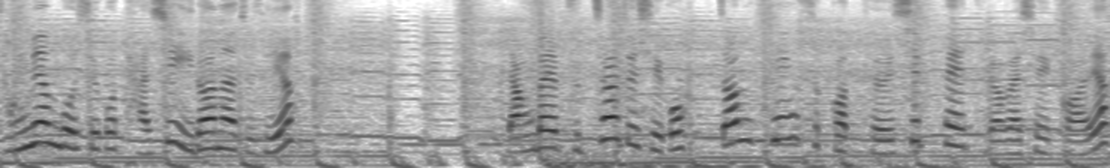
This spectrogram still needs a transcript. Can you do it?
정면 보시고 다시 일어나 주세요 양발 붙여주시고 점핑 스쿼트 10회 들어가실 거예요.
